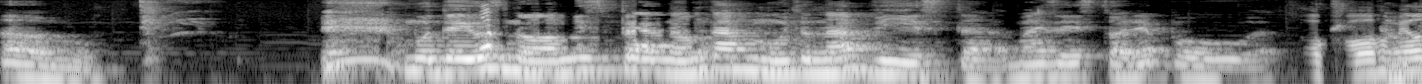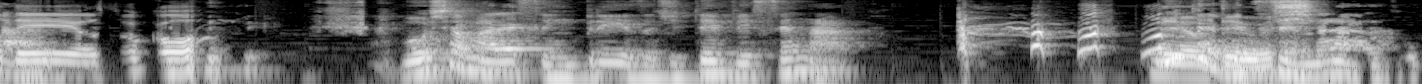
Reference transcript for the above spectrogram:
Amo. Mudei os nomes pra não dar muito na vista, mas a história é boa. Socorro, Então meu tá. Deus, socorro. Vou chamar essa empresa de TV Senado. Meu TV Deus. Senado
